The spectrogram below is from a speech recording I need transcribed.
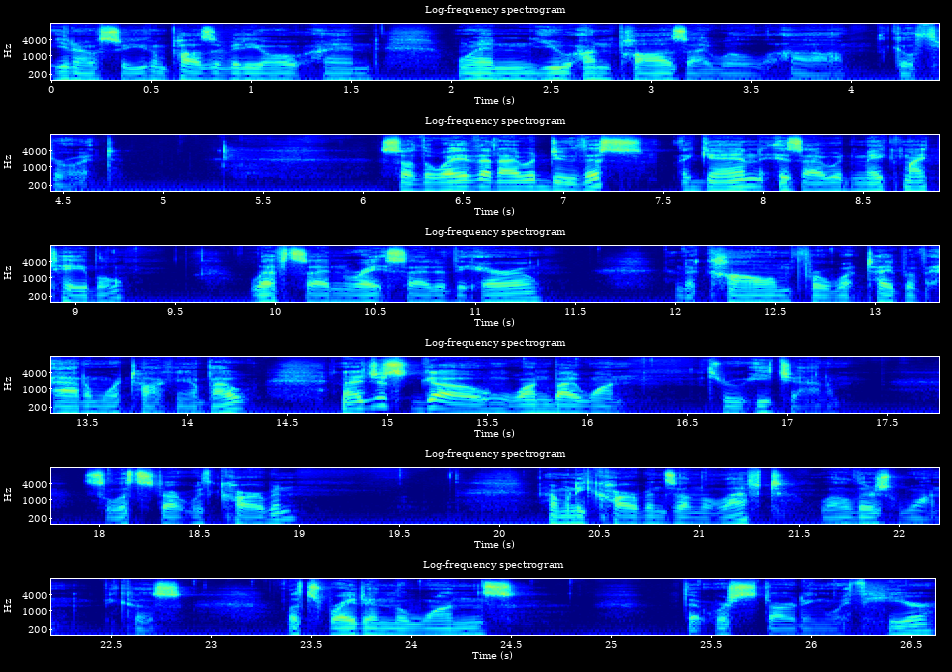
you know, so you can pause the video and when you unpause, I will uh, go through it. So the way that I would do this, again, is I would make my table, left side and right side of the arrow, and a column for what type of atom we're talking about. And I just go one by one through each atom. So let's start with carbon. How many carbons on the left? Well, there's one, because let's write in the ones that we're starting with here.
